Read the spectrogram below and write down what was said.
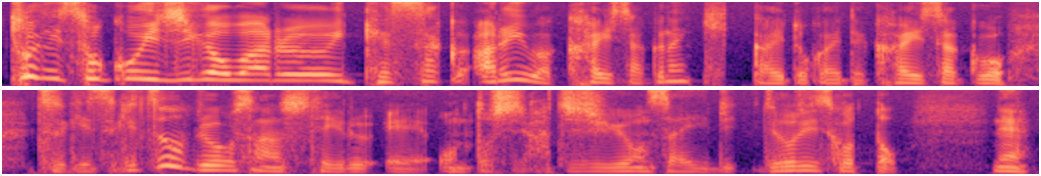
当に底意地が悪い傑作あるいは改作ね奇怪と書いて改作を次々と量産している、えー、御年84歳ジョージ・スコット。ね。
